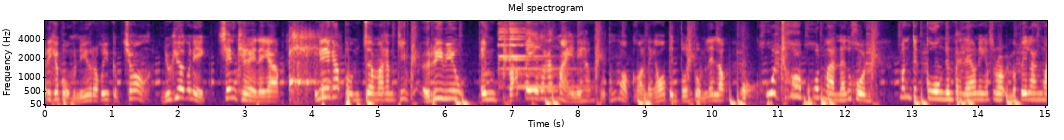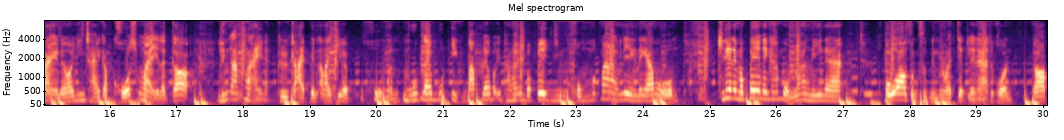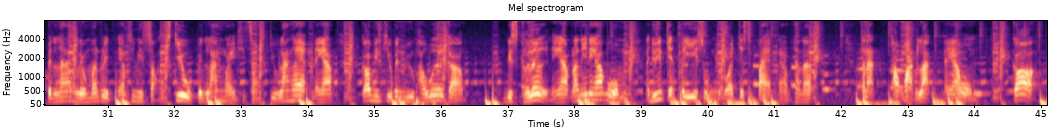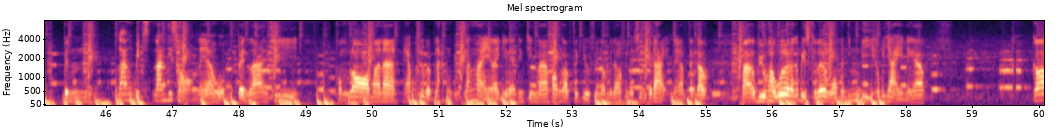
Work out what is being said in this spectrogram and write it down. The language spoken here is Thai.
วัสดีครับผมวันนี้เราก็อยู่กับช่องยูเคียวกันอีกเช่นเคยนะครับ วันนี้นะครับผมจะมาทำคลิปรีวิวเอ็มบัปเป้ร่างใหม่นะครับผมต้องบอกก่อนนะครับว่าเป็นตัวที่ผมเล่นแล้วโคตรชอบโคตรมันนะทุกคนมันจะโกงกันไปแล้วนะครับสำหรับเอ็มบัปเป้ร่างใหม่นะยิ่งใช้กับโค้ชใหม่แล้วก็ลิงก์อัพใหม่เนี่ยคือกลายเป็นอะไรที่แบบโอ้โหเหมือนบูทแล้วบูทอีกบัฟแล้วบัฟอีกทำให้เอ็มบัปเป้ยิงคมมากๆนั่นเองนะครับผมคิดเรียนเอ็มบัปเป้นะครับผมร่างนี้นะฮะโอเวอร์ออลสูงสุด 107 เลยนะทุกคน ก็เป็นร่างเรอัลมาดริดนะครับที่มี 2 สกิล เป็นร่างใหม่ที่ 2 สกิลร่างแรกนะครับ ก็มีสกิลเป็นวิวพาวเวอร์กับบิสเคอร์เลอร์นะครับร่างนี้นะครับผมอายุ 27 ปีสูง 178 นะครับถนัดถนัดเท้าขวาเป็นหลักนะครับผม ก็เป็นร่างบิดร่างที่2นะครับผมเป็นร่างที่ผมรอมานานนะครับก็คือแบบร่างร่างใหม่อะไรอย่างเงี้ยนะจริงๆมาพร้อมกับสกิลฟิโนมิโนฟินชินก็ได้นะครับแต่ก็มาวิวพาวเวอร์แล้วก็บิสเคเลอร์ผมว่ามันยิ่งดีเข้าไปใหญ่นะครับ ก็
